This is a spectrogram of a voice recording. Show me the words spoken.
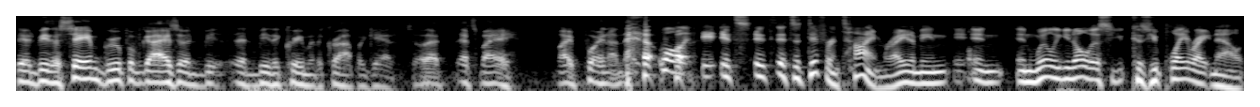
they'd be the same group of guys that would be that'd be the cream of the crop again. So that that's my my point on that. Well, it, it's it's it's a different time, right? I mean, and and Will, you know this because you play right now.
